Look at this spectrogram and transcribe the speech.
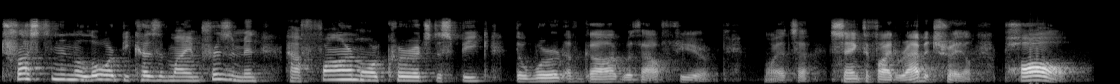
trusting in the Lord because of my imprisonment, have far more courage to speak the word of God without fear. Well, it's a sanctified rabbit trail. Paul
